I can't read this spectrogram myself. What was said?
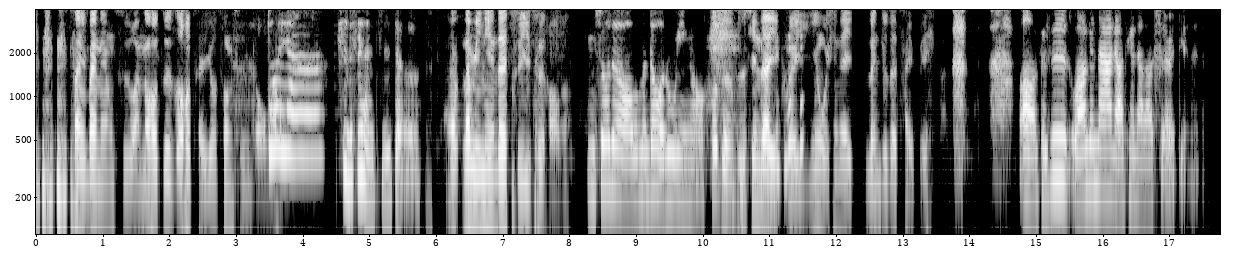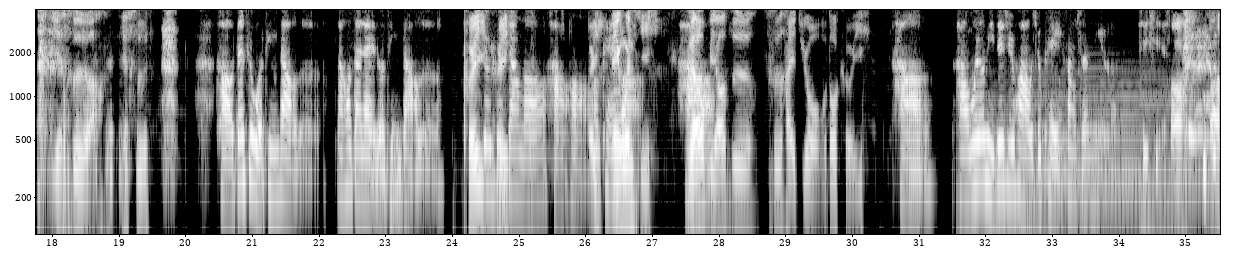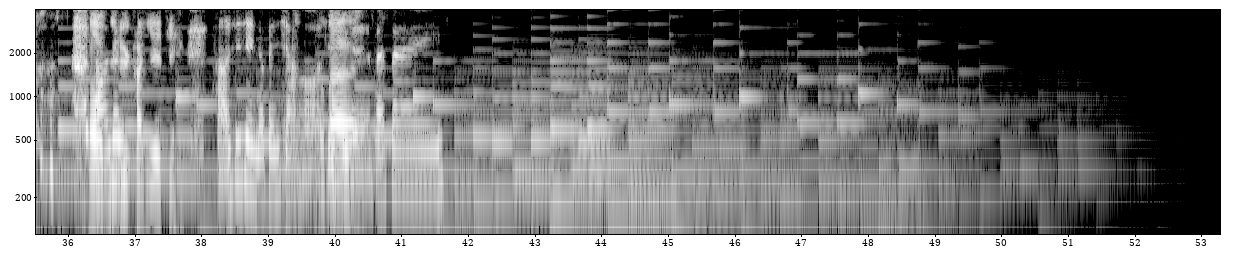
上礼拜那样吃完，然后这时候才又创新高吗？对呀、啊，是不是很值得？那那明年再吃一次好了。你说的哦，我们都有录音哦。或者是现在也可以，因为我现在人就在台北。哦，可是我要跟大家聊天聊到十二点。也是啊，也是。好，但是我听到了，然后大家也都听到了。可以，就这样咯。好好，OK，没问题。只要不要是吃海酒，我都可以。好好，我有你这句话，我就可以放生你了。谢谢。好，好，那我继续看夜景。好，谢谢你的分享哦，谢谢，拜拜。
